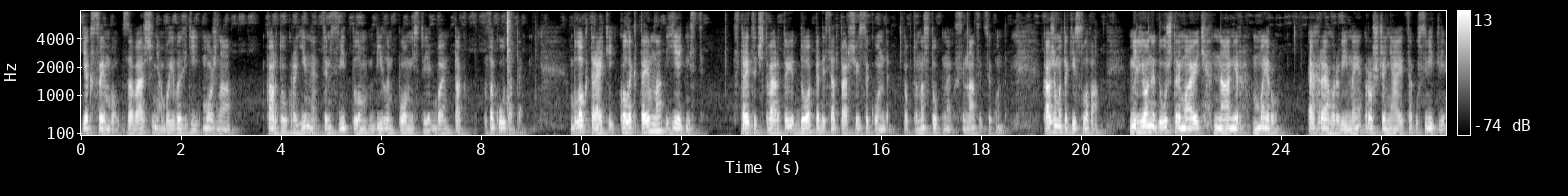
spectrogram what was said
як символ завершення бойових дій. Можна карту України цим світлом білим повністю якби так закутати. Блок 3. Колективна єдність з 34 до 51 секунди. Тобто наступних 17 секунд. Кажемо такі слова. Мільйони душ тримають намір миру. Егрегор війни розчиняється у світлі.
